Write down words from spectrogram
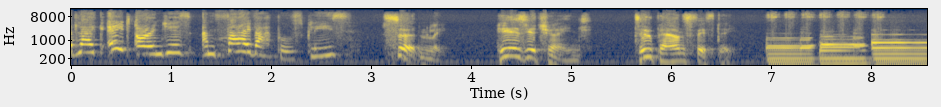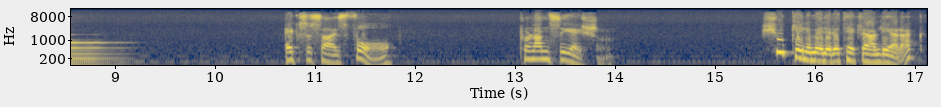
I'd like eight oranges and five apples, please. Certainly. Here's your change. Two pounds fifty. Exercise 4. Pronunciation. Şu kelimeleri tekrarlayarak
